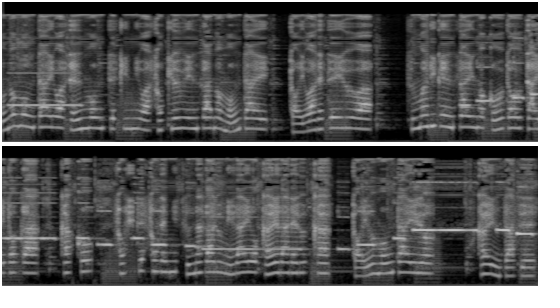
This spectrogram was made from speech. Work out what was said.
この問題は専門的には訴求因果の問題、と言われているわ。つまり現在の行動態度が、過去、そしてそれに繋がる未来を変えられるか、という問題よ。深いんだぜ。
